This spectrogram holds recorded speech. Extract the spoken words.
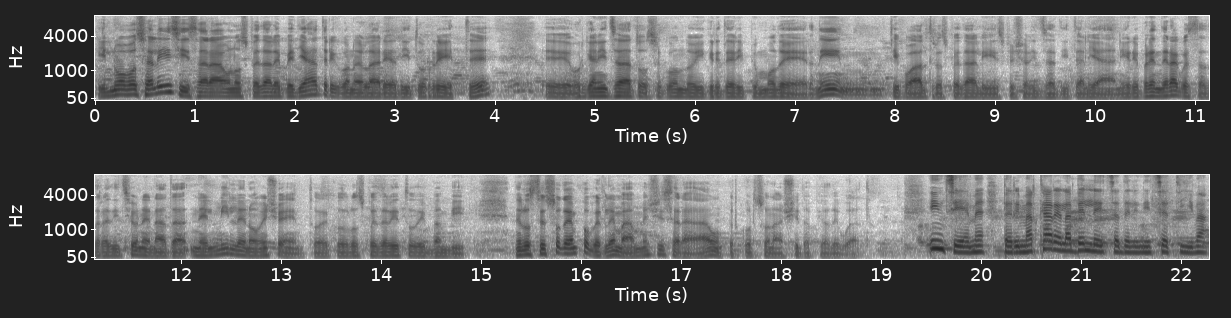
Il nuovo Salesi sarà un ospedale pediatrico nell'area di Torrette, eh, organizzato secondo i criteri più moderni, tipo altri ospedali specializzati italiani. Riprenderà questa tradizione nata nel 1900, ecco, l'ospedaletto dei bambini. Nello stesso tempo per le mamme ci sarà un percorso nascita più adeguato. Insieme per rimarcare la bellezza dell'iniziativa,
